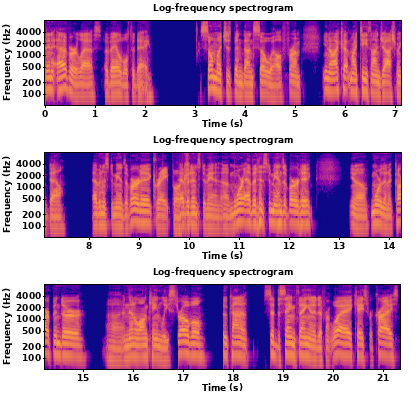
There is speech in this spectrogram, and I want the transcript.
than ever less available today. So much has been done so well. From, you know, I cut my teeth on Josh McDowell. Evidence demands a verdict. Great book. Evidence demand uh, more evidence demands a verdict. You know, more than a carpenter. Uh, and then along came Lee Strobel, who kind of said the same thing in a different way case for Christ,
